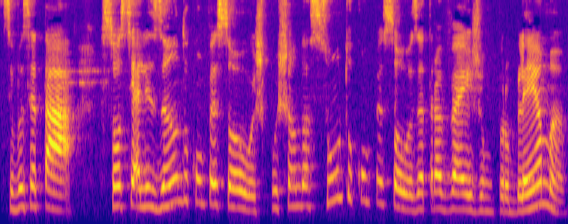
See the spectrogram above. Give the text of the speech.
Se você está socializando com pessoas, puxando assunto com pessoas através de um problema,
